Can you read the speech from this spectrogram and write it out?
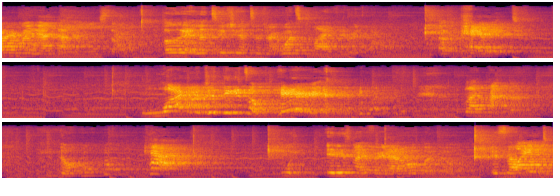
Animal. I have my water and animal, so. Okay, let's see if she answers right. What's my favorite animal? A parrot. Why would you think it's a parrot? Black panda. no. Cat. Wait, it is my favorite animal, but no. It's not. White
